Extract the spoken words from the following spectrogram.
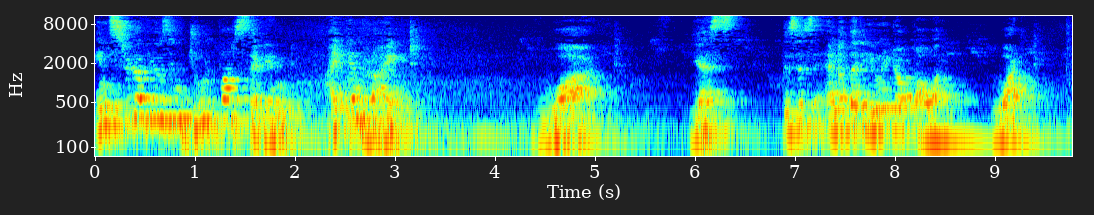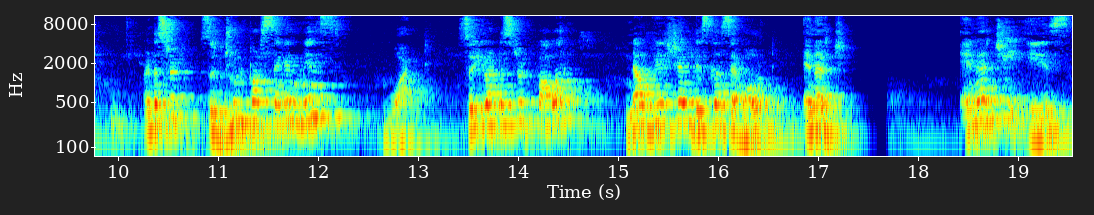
Instead of using joule per second, I can write watt. Yes, this is another unit of power. Watt. Understood? So joule per second means watt. So you understood power? Now we shall discuss about energy. Energy is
